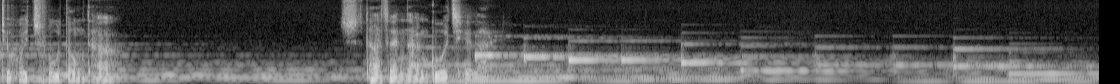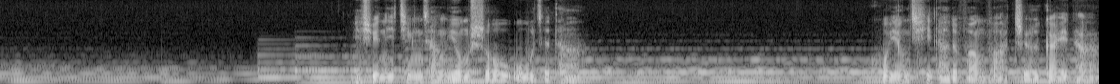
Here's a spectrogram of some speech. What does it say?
就会触动他。他再难过起来。也许你经常用手捂着它，或用其他的方法遮盖它。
